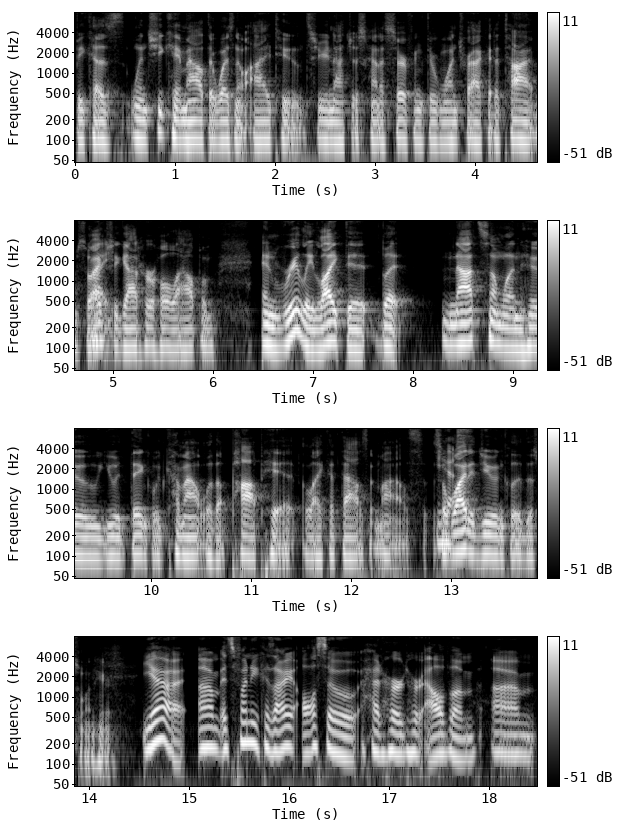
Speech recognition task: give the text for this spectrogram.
Because when she came out, there was no iTunes, so you're not just kind of surfing through one track at a time. So I actually got her whole album and really liked it, but not someone who you would think would come out with a pop hit like a thousand miles. So Yes. why did you include this one here? Yeah, um, it's funny because I also had heard her album um,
